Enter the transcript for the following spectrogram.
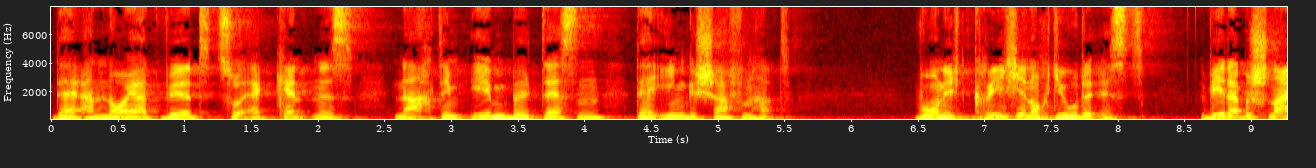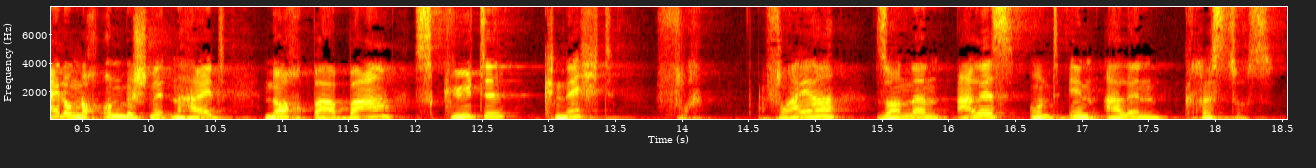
der erneuert wird zur Erkenntnis nach dem Ebenbild dessen, der ihn geschaffen hat. Wo nicht Grieche noch Jude ist, weder Beschneidung noch Unbeschnittenheit, noch Barbar, Sküte, Knecht, Freier, sondern alles und in allen Christus.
